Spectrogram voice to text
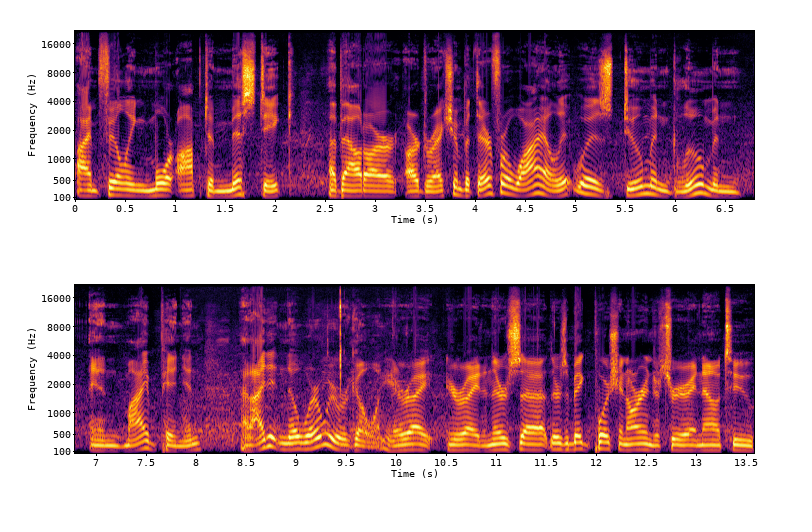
I'm feeling more optimistic about our, our direction. But there for a while, it was doom and gloom, in, in my opinion. And I didn't know where we were going. You're right. You're right. And there's uh, there's a big push in our industry right now to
